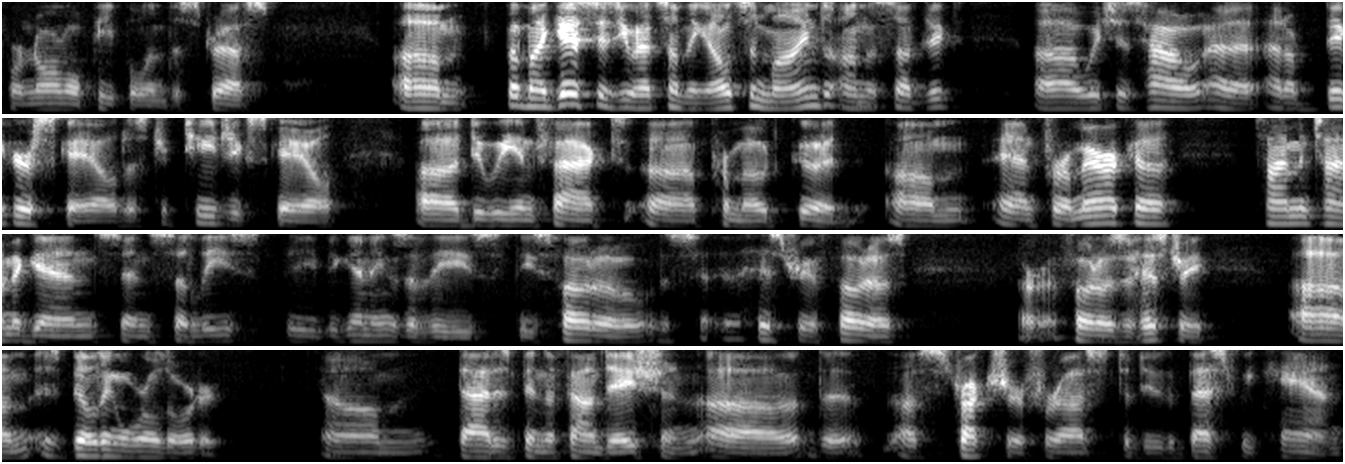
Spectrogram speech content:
for normal people in distress. Um, but my guess is you had something else in mind on the subject, uh, which is how, at a, at a bigger scale, at a strategic scale, uh, do we in fact uh, promote good? Um, and for America, time and time again, since at least the beginnings of these these photo this history of photos, or photos of history, um, is building a world order. Um, that has been the foundation, uh, the structure for us to do the best we can.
